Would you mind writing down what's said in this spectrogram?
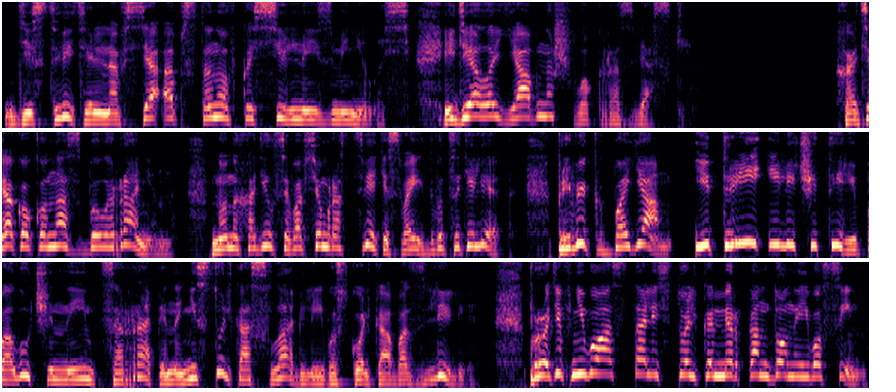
Действительно, вся обстановка сильно изменилась, и дело явно шло к развязке. Хотя Коконас был ранен, но находился во всем расцвете своих двадцати лет, привык к боям, и три или четыре полученные им царапины не столько ослабили его, сколько обозлили. Против него остались только Меркандон и его сын,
